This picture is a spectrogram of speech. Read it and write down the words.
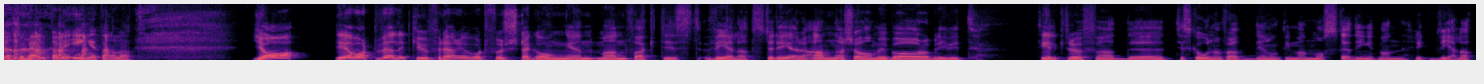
Jag förväntar mig inget annat. Ja, det har varit väldigt kul för det här ju varit första gången man faktiskt velat studera. Annars så har man ju bara blivit tillknuffad eh, till skolan för att det är någonting man måste. Det är inget man riktigt velat.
